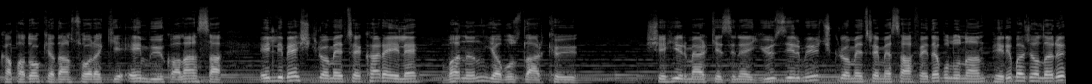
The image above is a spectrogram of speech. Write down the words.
Kapadokya'dan sonraki en büyük alansa 55 kilometre kare ile Van'ın Yavuzlar Köyü. Şehir merkezine 123 kilometre mesafede bulunan peri bacaları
